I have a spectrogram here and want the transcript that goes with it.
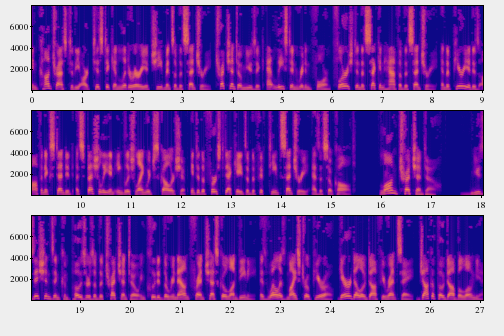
In contrast to the artistic and literary achievements of the century, Trecento music, at least in written form, flourished in the second half of the century, and the period is often extended, especially in English-language scholarship, into the first decades of the 15th century, as a so-called long Trecento. Musicians and composers of the Trecento included the renowned Francesco Landini, as well as Maestro Piero, Gherardello da Firenze, Jacopo da Bologna,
